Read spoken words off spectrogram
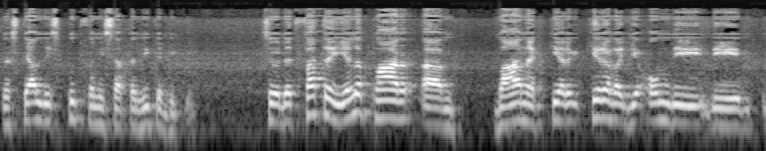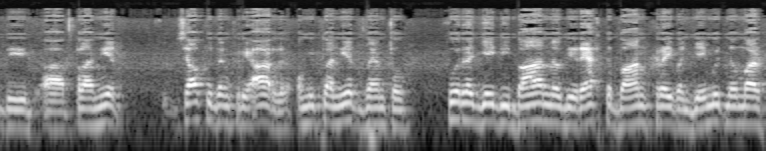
verstel die spoed van die satelliete bietjie. So dit vat 'n hele paar um bane keer kere wat jy om die die die uh, planeet selfde ding vir die aarde om die planeet wentel voordat jy die baan nou die regte baan kry want jy moet nou maar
